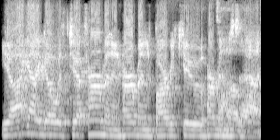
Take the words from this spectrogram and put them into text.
you know I got to go with Jeff Herman and Herman's Barbecue. Herman's, Oh, uh,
